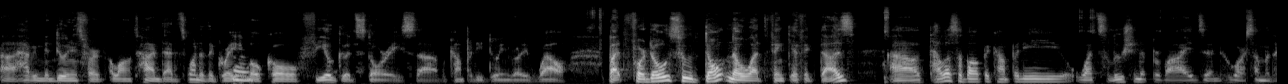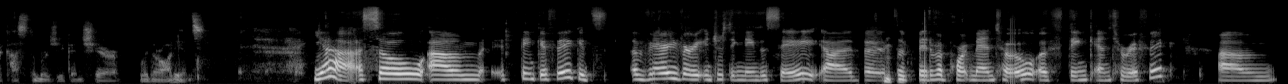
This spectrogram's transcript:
uh, having been doing this for a long time, that it's one of the great mm. local feel good stories of a company doing really well. But for those who don't know what Thinkific does, uh, tell us about the company, what solution it provides, and who are some of the customers you can share with our audience. Yeah, so um, Thinkific, it's a very, very interesting name to say. Uh, the, it's a bit of a portmanteau of think and terrific. Um,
